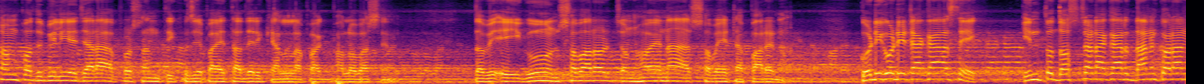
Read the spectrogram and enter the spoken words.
সম্পদ বিলিয়ে যারা প্রশান্তি খুঁজে পায়, তাদেরকে আল্লাহ পাক ভালোবাসেন। তবে এই গুণ সবার অর্জন হয় না, সবাই এটা পারে না। কোটি কোটি টাকা আছে, কিন্তু দশটা টাকার দান করার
